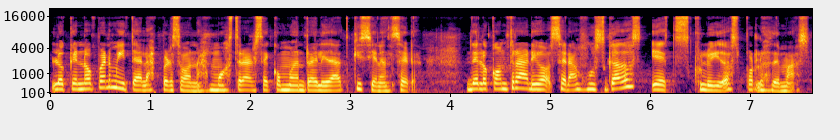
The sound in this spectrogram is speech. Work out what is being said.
lo que no permite a las personas mostrarse como en realidad quisieran ser. De lo contrario, serán juzgados y excluidos por los demás,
